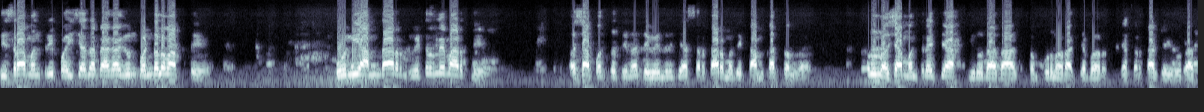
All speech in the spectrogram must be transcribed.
तिसरा मंत्री पैशाचा बॅगा घेऊन बंडल मापते. कोणी आमदार वेटरले मारते. अशा पद्धतीनं देवेंद्रच्या सरकारमध्ये कामकाज चालू आहे. म्हणून अशा मंत्र्याच्या विरोधात आज संपूर्ण राज्यभर या सरकारच्या विरोधात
